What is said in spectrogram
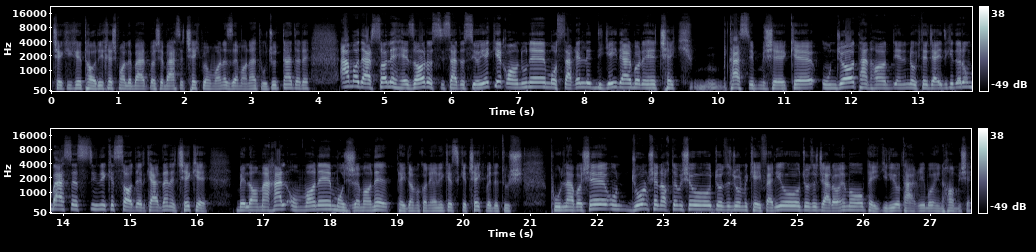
چکی که تاریخش مال بعد باشه بحث چک به عنوان زمانت وجود نداره. اما در سال 1331 یه قانون مستقل دیگه درباره چک تصویب میشه که اونجا تنها یعنی نکته جدیدی که داره اون بحث اینه که صادر کردن چک بلا محل عنوان مجرمانه پیدا می‌کنه. یعنی کسی که چک بده توش پول نباشه اون جرم شناخته میشه و جز جرم کیفری و جز جرائم و پیگیری و تعقیب و اینها میشه.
